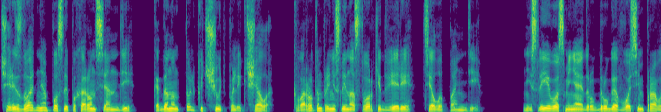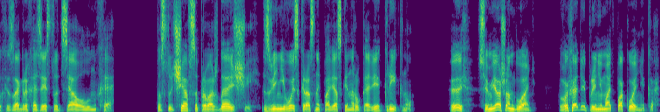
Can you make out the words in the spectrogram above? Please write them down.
Через два дня после похорон Сянди, когда нам только чуть полегчало, к воротам принесли на створке двери тело Панди. Несли его, сменяя друг друга, восемь правых из агрохозяйства Цяо Лунхэ. Постучав сопровождающий, звеньевой с красной повязкой на рукаве, крикнул. «Эй, семья Шангуань, выходи принимать покойника!»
